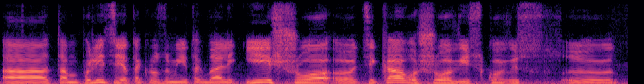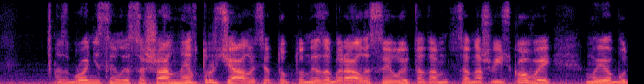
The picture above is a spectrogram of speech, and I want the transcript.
А, Там поліція, я так розумію, і так далі. І що е, цікаво, що військові е, Збройні сили США не втручалися, тобто не забирали силою, та там це наш військовий. Ми його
